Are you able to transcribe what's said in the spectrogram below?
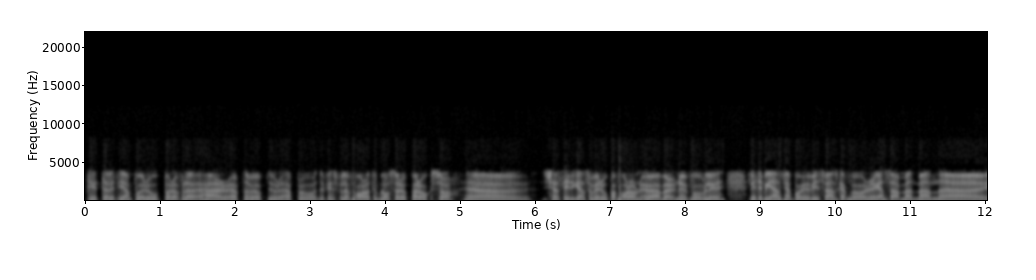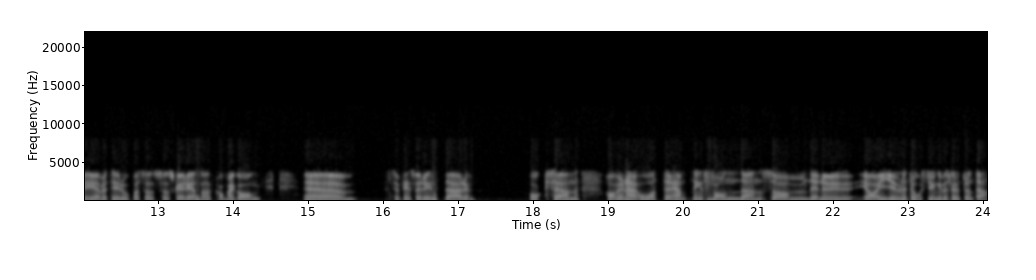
titta lite grann på Europa då, för här öppnar vi upp. Det finns väl en fara att det blossar upp här också. Eh, det känns lite grann som Europafaran över. Nu får vi lite begränsningar på hur vi svenskar får resa, men, men eh, i övrigt i Europa så, så ska ju resandet komma igång. Eh, så det finns väl risk där. Och sen har vi den här återhämtningsfonden som det nu, ja i juni togs det ju inget beslut runt den.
